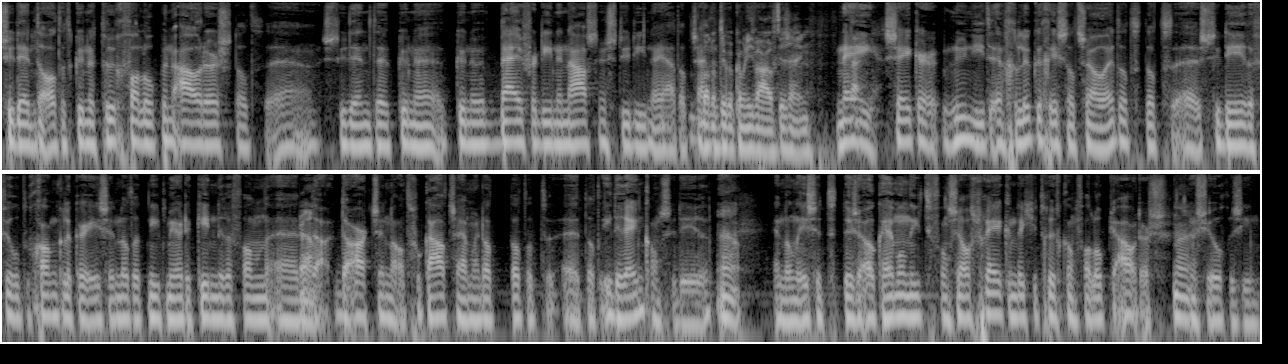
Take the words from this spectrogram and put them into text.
studenten altijd kunnen terugvallen op hun ouders. Dat eh, studenten kunnen, kunnen bijverdienen naast hun studie. Nou ja, dat Wat zijn natuurlijk ook niet waar hoeft te zijn. Nee, zeker nu niet. En gelukkig is dat zo, hè, dat, dat eh, studeren veel toegankelijker is... en dat het niet meer de kinderen van eh, Ja. de, de arts en de advocaat zijn... maar dat, dat, het, dat iedereen kan studeren. Ja. En dan is het dus ook helemaal niet vanzelfsprekend... dat je terug kan vallen op je ouders, Nee. financieel gezien.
